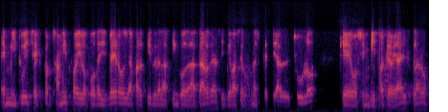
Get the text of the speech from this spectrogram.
En mi Twitch, Héctor Chamizo, ahí lo podéis ver hoy a partir de las 5 de la tarde, así que va a ser un especial chulo que os invito a que veáis, claro.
